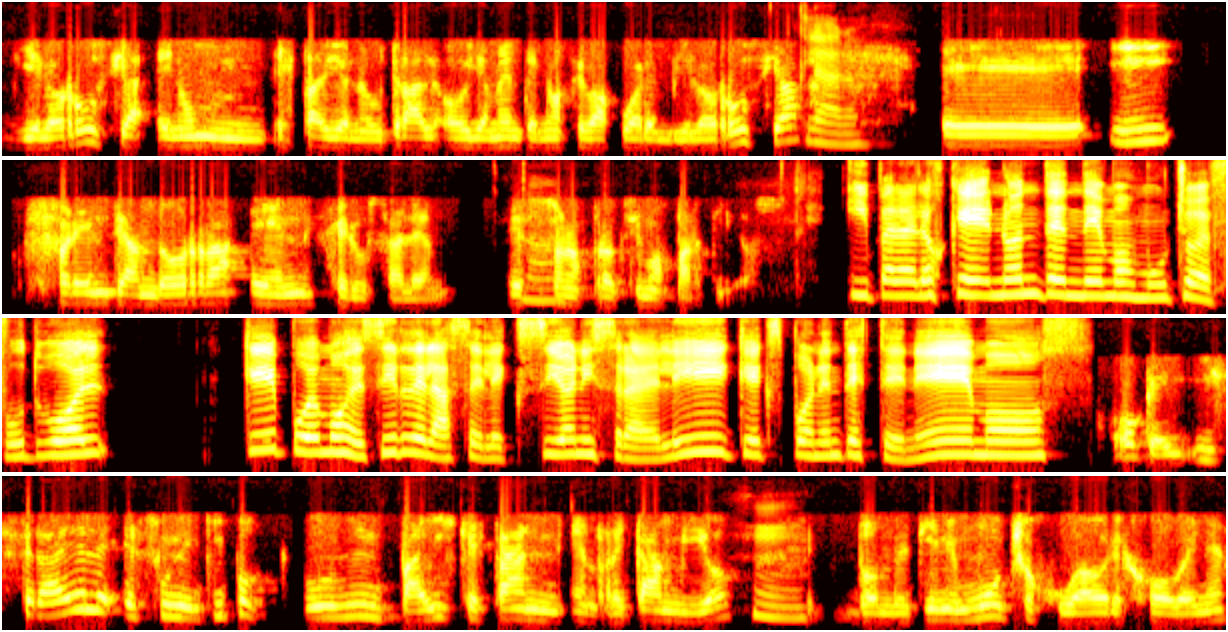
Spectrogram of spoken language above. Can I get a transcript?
Bielorrusia en un estadio neutral. Obviamente no se va a jugar en Bielorrusia. Eh, y frente a Andorra en Jerusalén. Esos ah. son los próximos partidos. Y para los que no entendemos mucho de fútbol, ¿Qué podemos decir de la selección israelí? ¿Qué exponentes tenemos? Ok, Israel es un equipo, un país que está en, recambio, hmm. donde tiene muchos jugadores jóvenes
